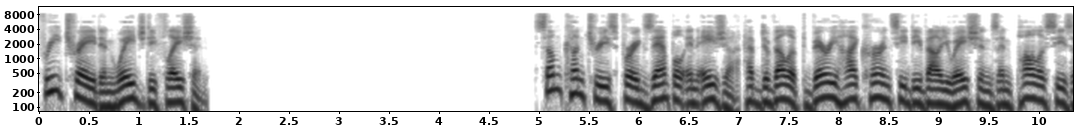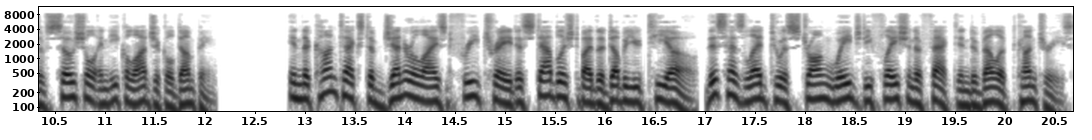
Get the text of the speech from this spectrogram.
Free trade and wage deflation Some countries for example in Asia have developed very high currency devaluations and policies of social and ecological dumping. In the context of generalized free trade established by the WTO, this has led to a strong wage deflation effect in developed countries.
